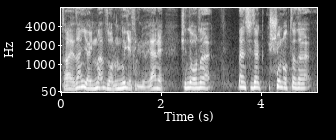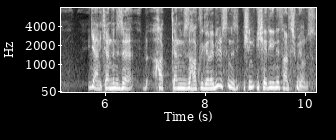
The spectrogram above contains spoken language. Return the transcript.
Saraydan yayınlama zorunluluğu getiriliyor. Yani şimdi orada ben size şu noktada yani kendinize hak kendinizi haklı görebilirsiniz. İşin içeriğini tartışmıyoruz.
